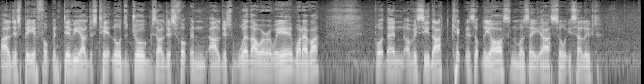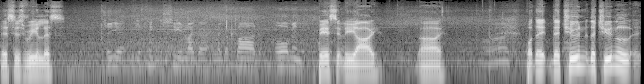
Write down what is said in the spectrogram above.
I'll just be a fucking divvy, I'll just take loads of drugs, I'll just fucking, I'll just wither away, whatever. But then obviously that kicked us up the arse and was like, ah, sort you salute. This is real, this. So you, you think you're seeing like a like a bad omen? Basically, aye. Aye. But the, the tune, the tune will,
